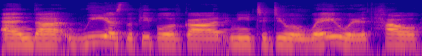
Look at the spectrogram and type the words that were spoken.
and that we, as the people of God, need to do away with how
